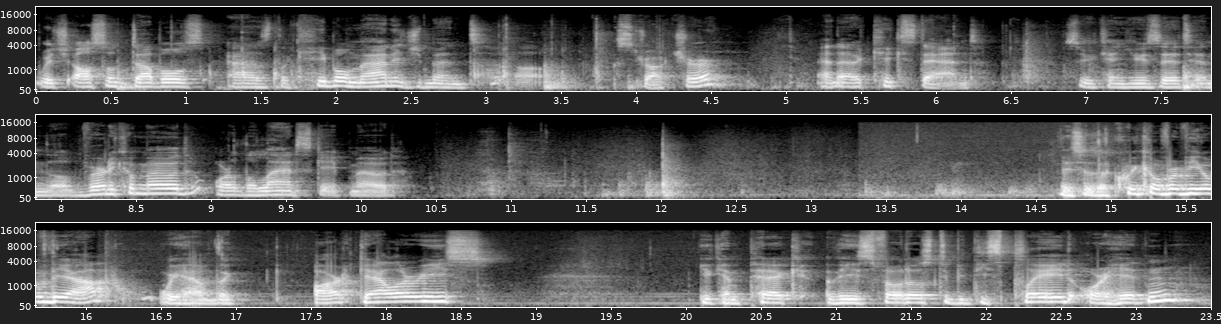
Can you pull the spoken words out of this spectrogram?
which also doubles as the cable management uh, structure and a kickstand. So you can use it in the vertical mode or the landscape mode. This is a quick overview of the app. We have the art galleries, you can pick these photos to be displayed or hidden.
